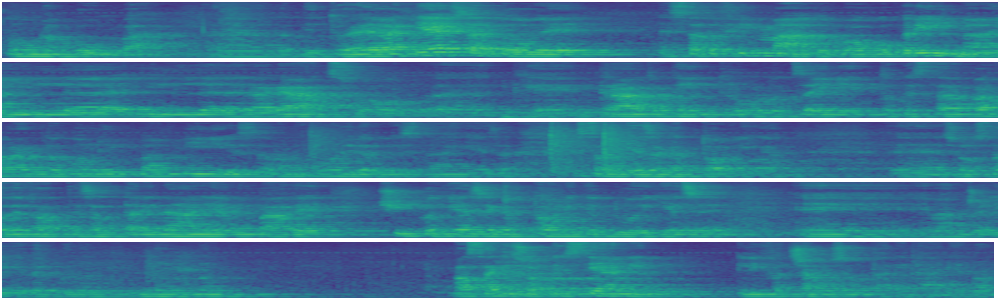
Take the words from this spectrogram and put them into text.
con una bomba eh, dentro. La chiesa dove è stato filmato poco prima il, il ragazzo eh, che è entrato dentro con lo zainetto, che stava parlando con i bambini che stavano fuori da questa chiesa. Questa è una chiesa cattolica. Eh, sono state fatte saltare in aria, mi pare, cinque chiese cattoliche e due chiese eh, evangeliche, per cui non, non- non- basta che sono cristiani e li facciamo saltare in aria, no?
